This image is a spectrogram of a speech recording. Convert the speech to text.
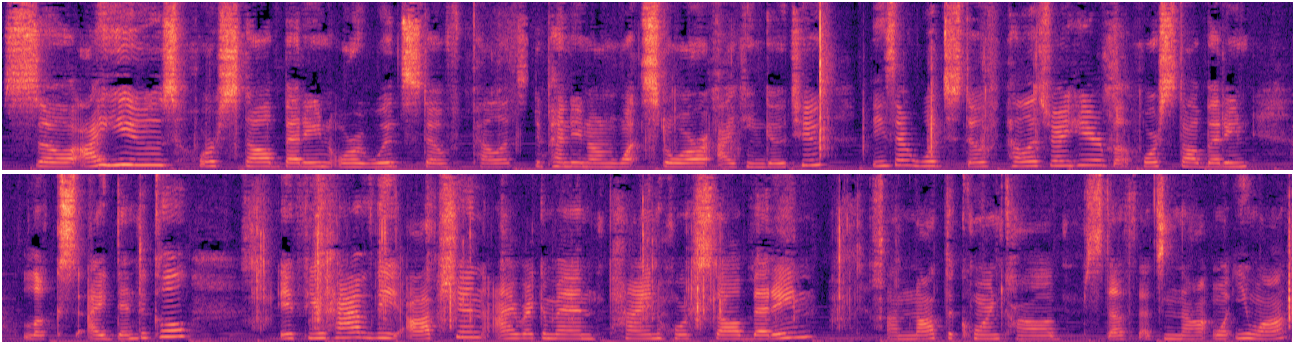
So I use horse stall bedding or wood stove pellets, depending on what store I can go to. These are wood stove pellets right here, but horse stall bedding looks identical. If you have the option, I recommend pine horse stall bedding um, not the corn cob stuff. That's not what you want.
